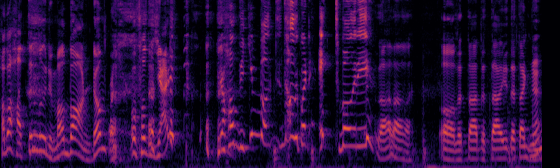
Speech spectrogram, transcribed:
hadde hatt en normal barndom og fått hjelp Det hadde ikke, det hadde ikke vært ett maleri! Nei, nei, nei. Å, dette, er, dette, er, dette, er god,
